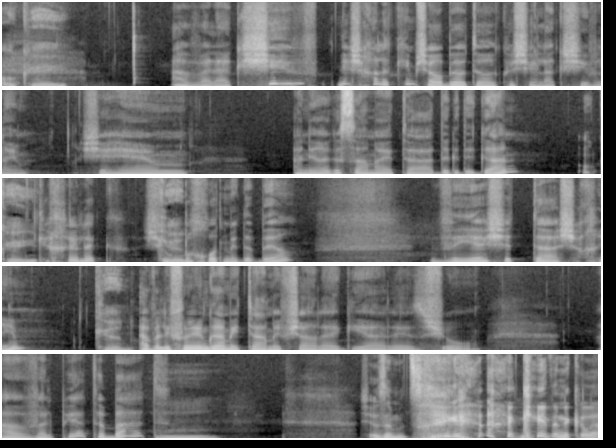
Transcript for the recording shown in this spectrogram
אוקיי. אבל להקשיב, יש חלקים שהרבה יותר קשה להקשיב להם. שהם, אני רגע שמה את הדגדגן אוקיי, כחלק שהוא כן. פחות מדבר, ויש את האשכים, כן. אבל לפעמים גם איתם אפשר להגיע לאיזשהו... אבל פי הטבעת, Mm, שזה מצחיק להגיד, אני מקווה,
